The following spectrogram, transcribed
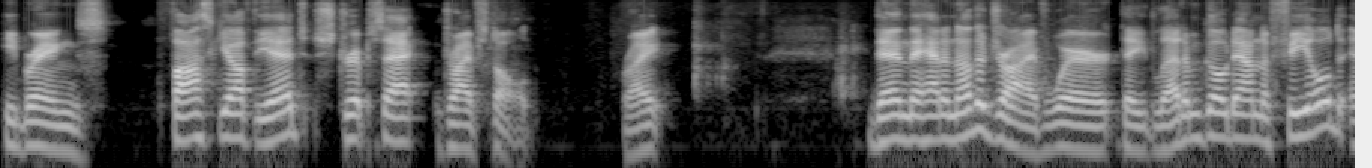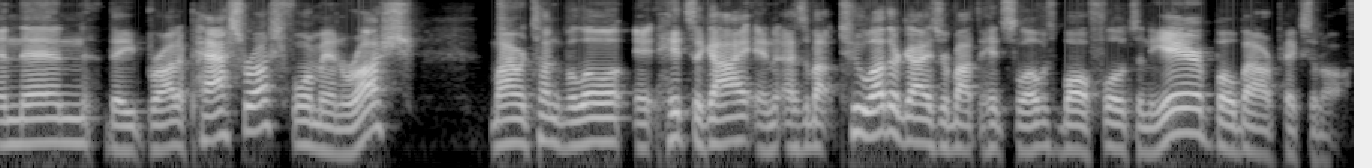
He brings Foskey off the edge, strip sack, drive stalled, right? Then they had another drive where they let him go down the field, and then they brought a pass rush, four man rush. Myron Tagovailoa it hits a guy, and as about two other guys are about to hit Slovis, ball floats in the air. Bo Bauer picks it off.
